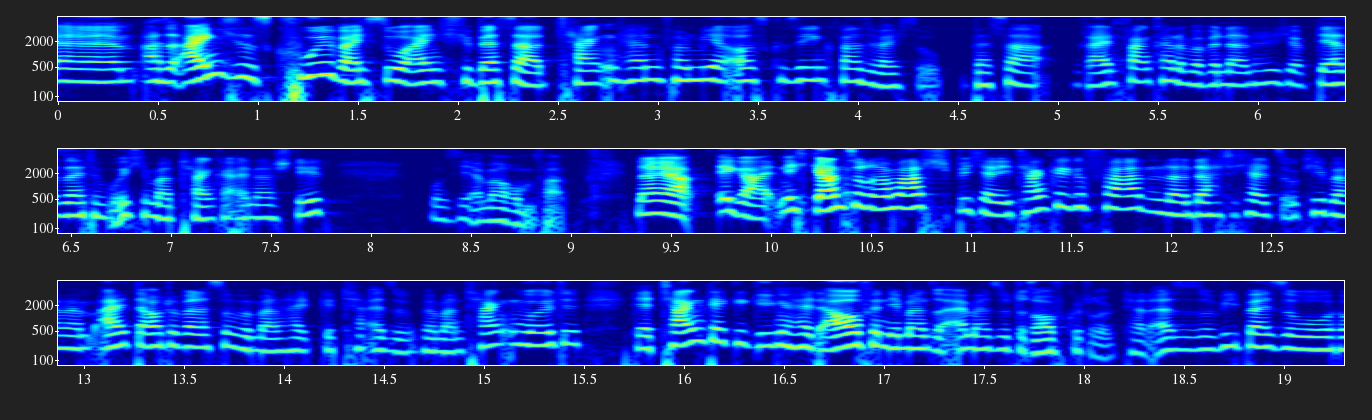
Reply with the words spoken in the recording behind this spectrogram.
Ähm, also eigentlich ist es cool, weil ich so eigentlich viel besser tanken kann von mir aus gesehen quasi, weil ich so besser reinfahren kann. Aber wenn dann natürlich auf der Seite, wo ich immer tanke, einer steht, muss ich einmal rumfahren. Naja, egal. Nicht ganz so dramatisch. Bin ich an die Tanke gefahren und dann dachte ich halt so, okay, bei meinem alten Auto war das so, wenn man halt, also wenn man tanken wollte, der Tankdeckel ging halt auf, indem man so einmal so drauf gedrückt hat. Also so wie bei so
